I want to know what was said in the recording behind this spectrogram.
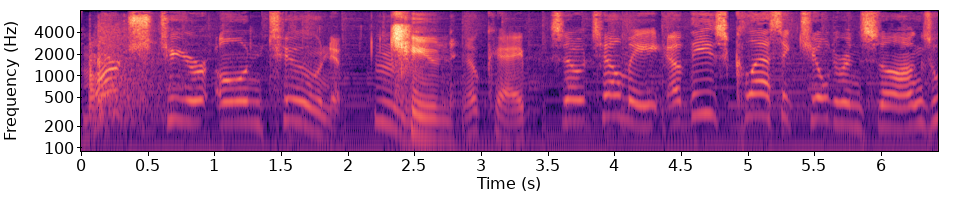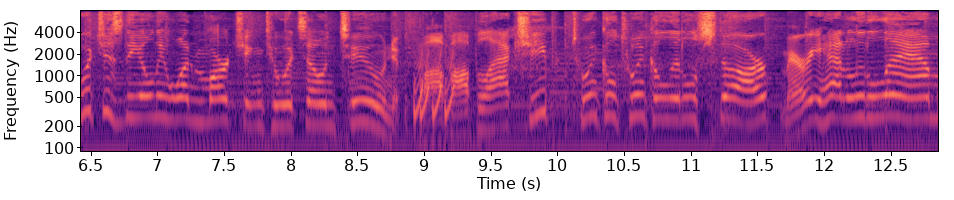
March to your own tune. Tune. Okay, so tell me, of these classic children's songs, which is the only one marching to its own tune? Baba Black Sheep, Twinkle Twinkle Little Star, Mary Had a Little Lamb,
